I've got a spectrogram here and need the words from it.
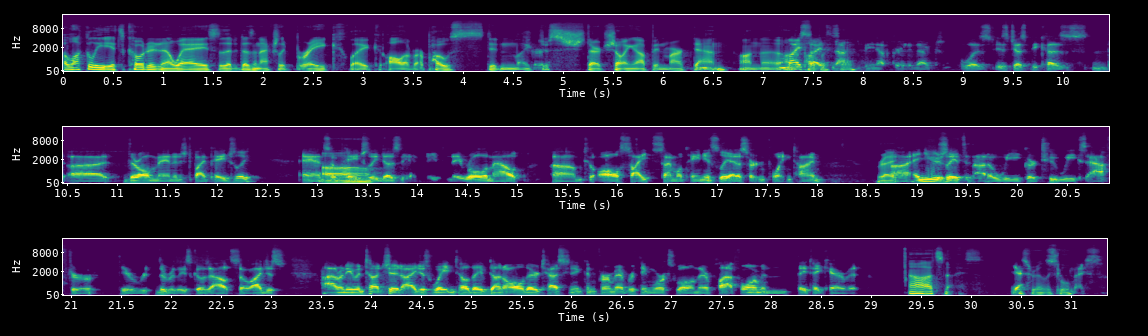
luckily it's coded in a way so that it doesn't actually break. Like all of our posts didn't like sure. just start showing up in Markdown on the. On My the site's side. not being upgraded. Was is just because uh, they're all managed by Pagely, and so oh. Pagely does the updates and they roll them out um, to all sites simultaneously at a certain point in time. Right. Uh, and usually it's about a week or two weeks after the, the release goes out. So I just, I don't even touch it. I just wait until they've done all their testing and confirm everything works well on their platform and they take care of it. Oh, that's nice. Yeah. That's really cool. Nice.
